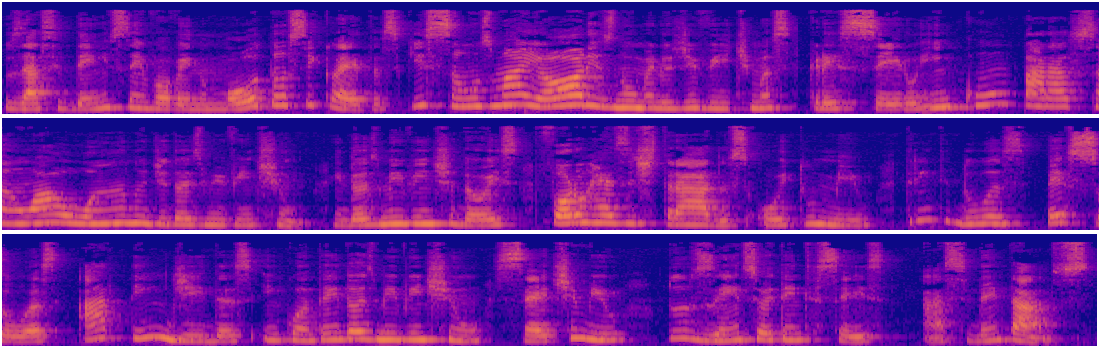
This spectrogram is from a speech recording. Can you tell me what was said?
Os acidentes envolvendo motocicletas, que são os maiores números de vítimas, cresceram em comparação ao ano de 2021. Em 2022, foram registrados 8.032 pessoas atendidas, enquanto em 2021, 7.286 acidentados.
